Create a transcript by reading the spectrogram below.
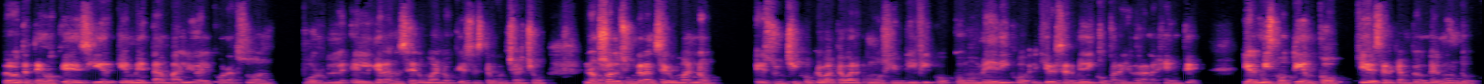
pero te tengo que decir que me tambaleó el corazón por el gran ser humano que es este muchacho. No solo es un gran ser humano, es un chico que va a acabar como científico, como médico, él quiere ser médico para ayudar a la gente y al mismo tiempo quiere ser campeón del mundo.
